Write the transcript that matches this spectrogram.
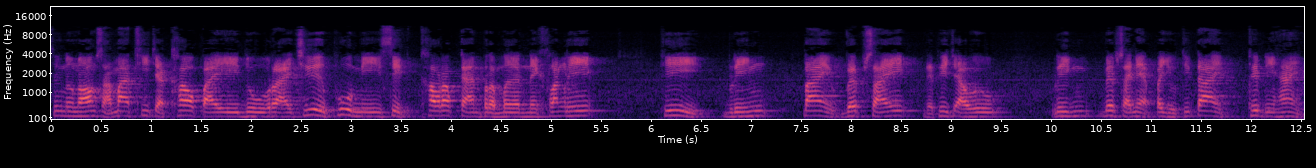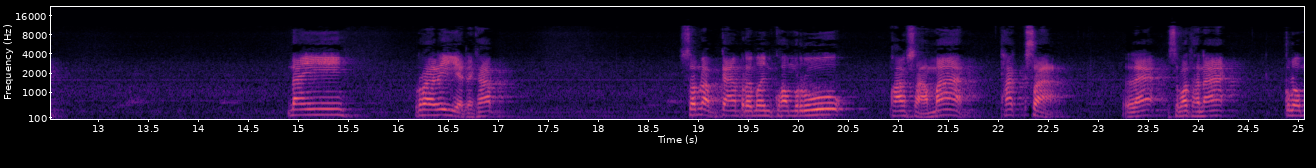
ซึ่งน้องๆ สามารถที่จะเข้าไปดูรายชื่อผู้มีสิทธิ์เข้ารับการประเมินในครั้งนี้ ที่ลิงก์ใต้เว็บไซต์ เดี๋ยวพี่จะเอาลิงก์เว็บไซต์เนี่ยไปอยู่ที่ใต้คลิปนี้ให้ ในรายละเอียดนะครับสำหรับการประเมินความรู้ความสามารถ ทักษะ และสมรรถนะกรม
